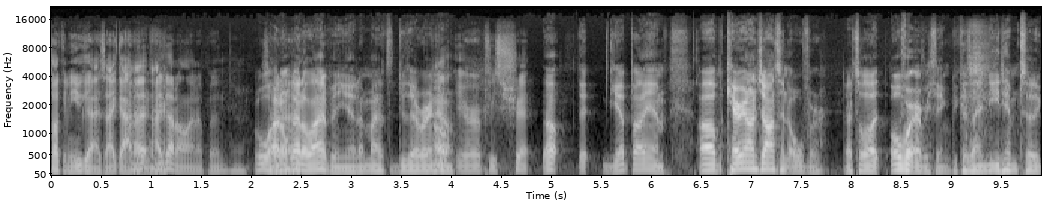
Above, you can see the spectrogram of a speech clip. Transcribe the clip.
Talking to you guys. I got it. in I, I there. got a lineup in. Yeah. Ooh, I don't got a lineup in yet. I might have to do that right Oh, now. you're a piece of shit. Oh, th- yep, I am. Uh, Kerryon Johnson over. That's all. Over everything because I need him to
